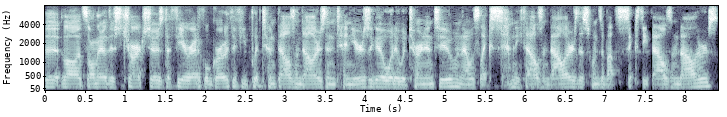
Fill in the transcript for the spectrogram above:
The, well, it's on there. This chart shows the theoretical growth. If you put ten thousand dollars in ten years ago, what it would turn into, and that was like seventy thousand dollars. This one's about sixty thousand dollars.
